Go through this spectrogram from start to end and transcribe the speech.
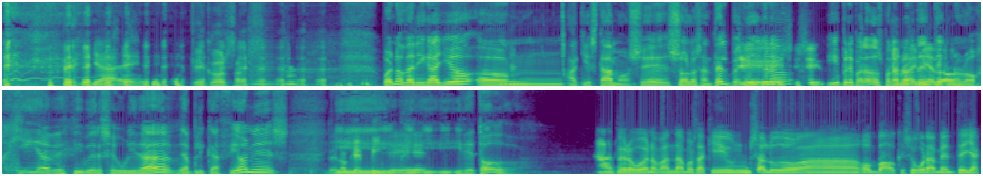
Ya, ¿eh? Qué cosas. Bueno, Dani Gallo, um, aquí estamos, ¿eh? solos ante el peligro Sí, sí, sí. y preparados para no hablar de miedo. tecnología, de ciberseguridad, de aplicaciones De lo y, que. Y- y- y de todo. Ah, pero bueno, mandamos aquí un saludo a Gombao, que seguramente ya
